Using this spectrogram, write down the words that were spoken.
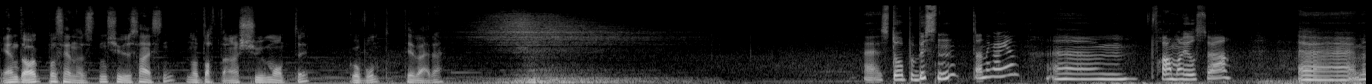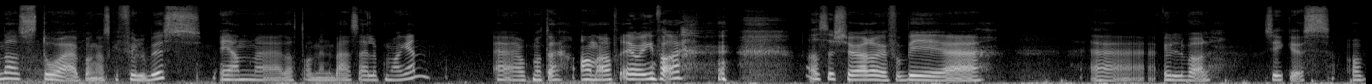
En dag på senhøsten 2016, når datteren er sju måneder, går vondt til været. Står på bussen denne gangen, um, fra Majorstua. Uh, men da står jeg på en ganske full buss, igjen med datteren min i bæresele på magen. Uh, og på en måte aner fred og ingen fare. og så kjører vi forbi uh, Ullevål sykehus, og,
